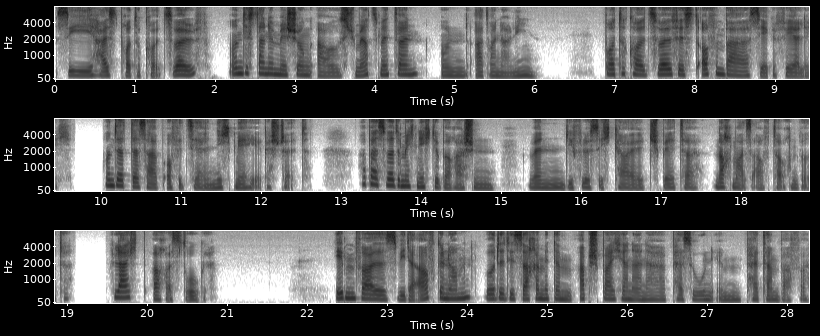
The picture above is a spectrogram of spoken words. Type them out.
Sie heißt Protokoll 12 und ist eine Mischung aus Schmerzmitteln und Adrenalin. Protokoll 12 ist offenbar sehr gefährlich und wird deshalb offiziell nicht mehr hergestellt. Aber es würde mich nicht überraschen, wenn die Flüssigkeit später nochmals auftauchen würde. Vielleicht auch als Droge. Ebenfalls wieder aufgenommen wurde die Sache mit dem Abspeichern einer Person im Pattern Buffer.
